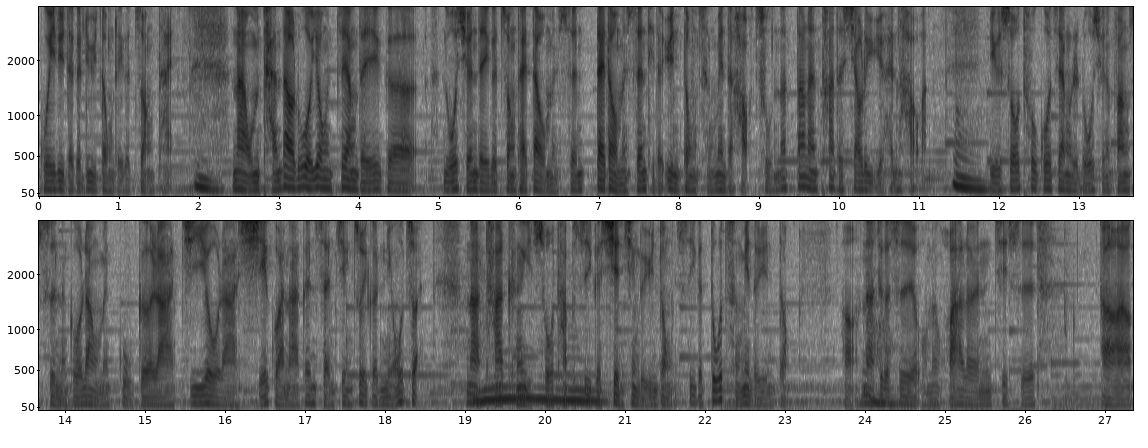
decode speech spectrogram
规律的一个律动的一个状态。嗯，那我们谈到如果用这样的一个。螺旋的一个状态带我们身带到我们身体的运动层面的好处，那当然它的效率也很好啊。嗯，比如说透过这样的螺旋的方式，能够让我们骨骼啦、肌肉啦、血管啦跟神经做一个扭转。那它可以说它不是一个线性的运动，是一个多层面的运动。好，那这个是我们华人其实啊、呃、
